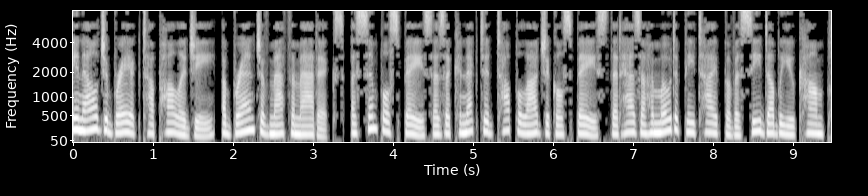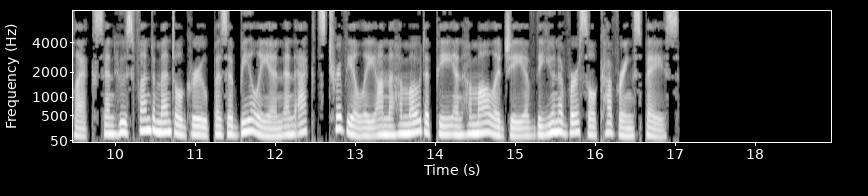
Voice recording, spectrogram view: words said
In algebraic topology, a branch of mathematics, a simple space is a connected topological space that has a homotopy type of a CW complex and whose fundamental group is abelian and acts trivially on the homotopy and homology of the universal covering space.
